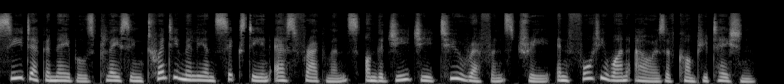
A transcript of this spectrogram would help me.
C-DEPP enables placing 20 million 16S fragments on the GG2 reference tree in 41 hours of computation.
